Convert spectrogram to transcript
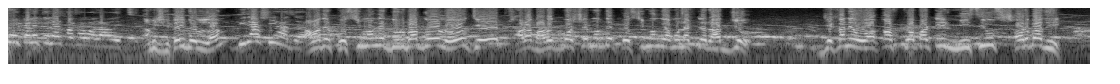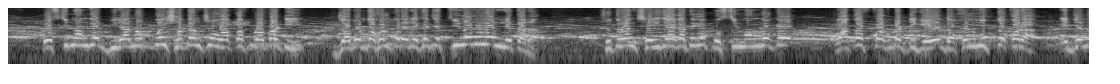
পোর্টালে তোলার কথা বলা হয়েছে। আমি সেটাই বললাম। বিরাশি হাজার। আমাদের পশ্চিমবঙ্গের দুর্ভাগ্য হলো যে সারা ভারতবর্ষের মধ্যে পশ্চিমবঙ্গ এমন একটা রাজ্য যেখানে ওয়াকফ প্রপার্টির মিসইউজ সর্বাধিক। পশ্চিমবঙ্গের বিরানব্বই শতাংশ ওয়াকফ প্রপার্টি জবরদখল করে রেখেছে তৃণমূলের নেতারা। সুতরাং সেই জায়গা থেকে পশ্চিমবঙ্গকে ওয়াকফ প্রপার্টিকে দখলমুক্ত করা এর জন্য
